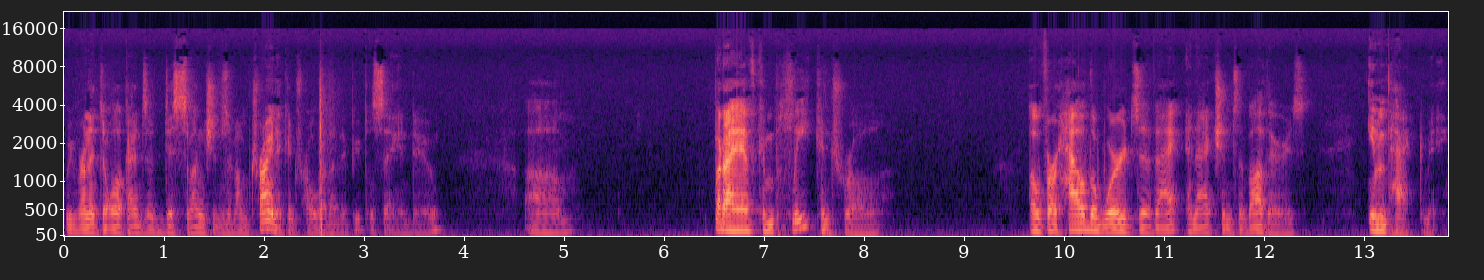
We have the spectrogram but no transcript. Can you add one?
we run into all kinds of dysfunctions if I'm trying to control what other people say and do. Um, but I have complete control over how the words of and actions of others impact me,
